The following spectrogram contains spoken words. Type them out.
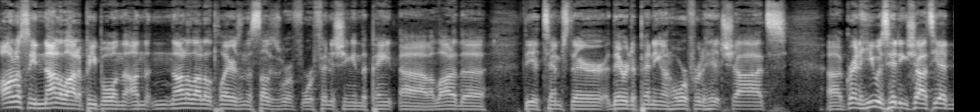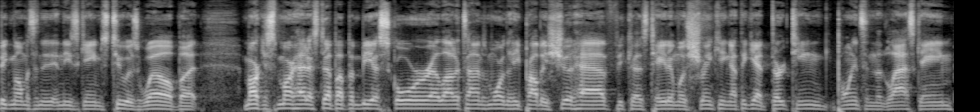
Honestly, not a lot of people on the, on the not a lot of the players in the Celtics were, were finishing in the paint. Uh, a lot of the the attempts there they were depending on Horford to hit shots. Uh, granted, he was hitting shots. He had big moments in, the, in these games too, as well. But Marcus Smart had to step up and be a scorer a lot of times more than he probably should have because Tatum was shrinking. I think he had 13 points in the last game.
